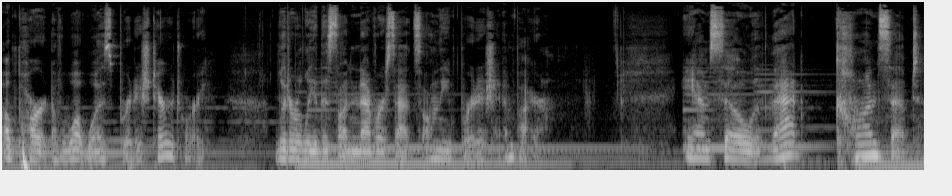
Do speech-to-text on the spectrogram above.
a part of what was British territory. Literally, the sun never sets on the British Empire. And so that concept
